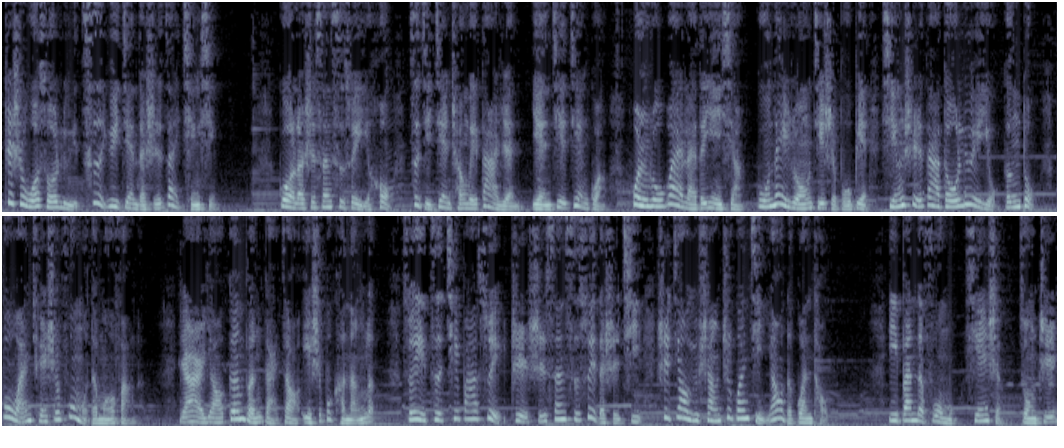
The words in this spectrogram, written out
这是我所屡次遇见的实在情形。过了十三四岁以后，自己渐成为大人，眼界渐广，混入外来的印象，古内容即使不变，形式大都略有更动，不完全是父母的模仿了。然而要根本改造也是不可能了。所以，自七八岁至十三四岁的时期是教育上至关紧要的关头。一般的父母、先生，总之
